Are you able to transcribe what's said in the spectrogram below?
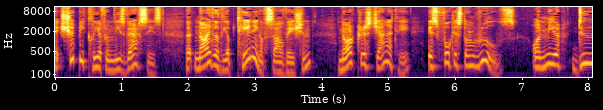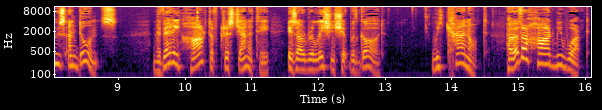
It should be clear from these verses that neither the obtaining of salvation nor Christianity is focused on rules, on mere do's and don'ts. The very heart of Christianity is our relationship with God. We cannot, however hard we work,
